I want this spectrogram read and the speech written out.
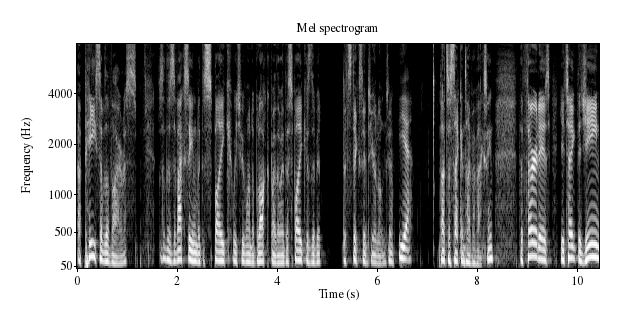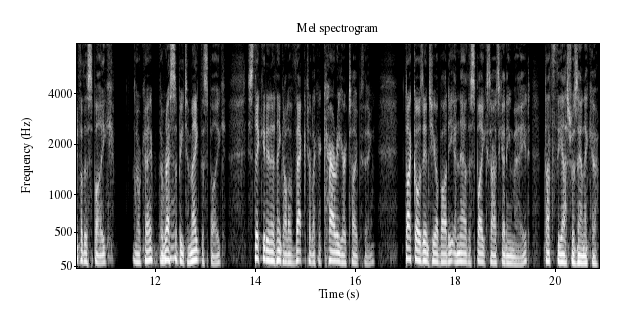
a piece of the virus. So there's a vaccine with the spike, which we want to block, by the way. The spike is the bit that sticks into your lungs. You know? Yeah. That's a second type of vaccine. The third is you take the gene for the spike, okay, the mm-hmm. recipe to make the spike, stick it in a thing called a vector, like a carrier type thing. That goes into your body, and now the spike starts getting made. That's the AstraZeneca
